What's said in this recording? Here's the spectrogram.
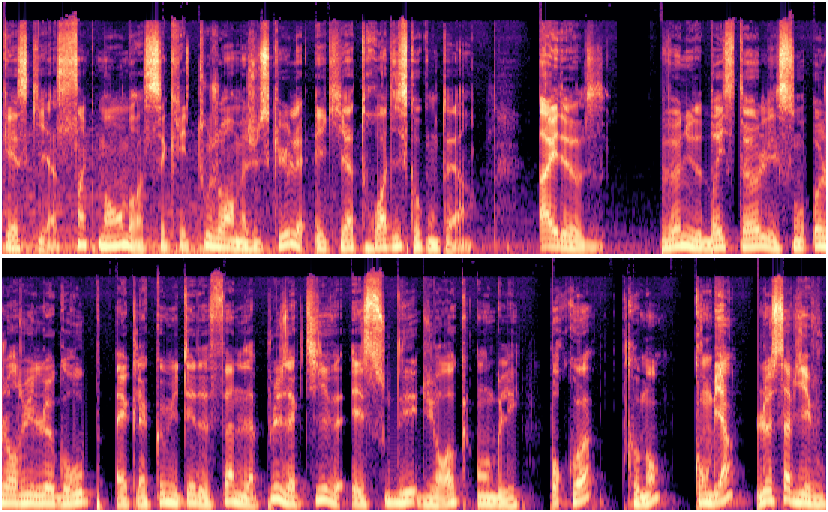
Qu'est-ce qui a 5 membres, s'écrit toujours en majuscule et qui a 3 disques au compteur? Idols. Venus de Bristol, ils sont aujourd'hui le groupe avec la communauté de fans la plus active et soudée du rock anglais. Pourquoi? Comment? Combien? Le saviez-vous?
